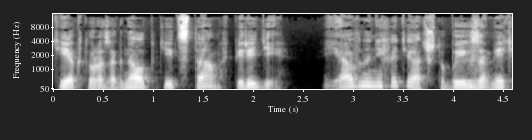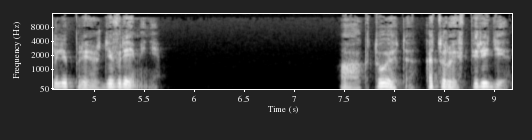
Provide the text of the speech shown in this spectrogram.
Те, кто разогнал птиц там, впереди, явно не хотят, чтобы их заметили прежде времени. «А кто это, который впереди?»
